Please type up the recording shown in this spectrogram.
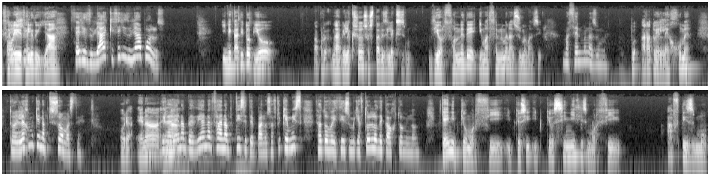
Θέλει, θέλει δουλειά. Θέλει δουλειά και θέλει δουλειά από όλους. Είναι κάτι το οποίο, να επιλέξω σωστά τις λέξεις μου, διορθώνεται ή μαθαίνουμε να ζούμε μαζί του. Μαθαίνουμε να ζούμε. Το, άρα το ελέγχουμε. Το ελέγχουμε και αναπτυσσόμαστε. Ωραία. Ένα, δηλαδή ένα... ένα παιδί θα αναπτύσσεται πάνω σε αυτό και εμείς θα το βοηθήσουμε. Γι' αυτό λέω 18 μηνών. Ποια είναι η πιο μορφή, η πιο, η πιο συνήθις μορφή αυτισμού.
